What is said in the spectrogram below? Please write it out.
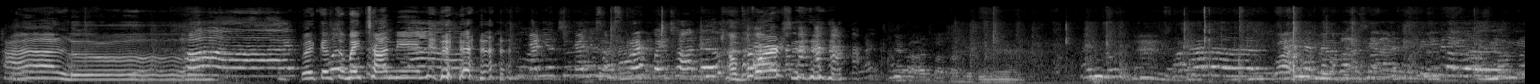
Hello. Hi. Welcome to my channel. Can you, can you subscribe my channel? of course.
